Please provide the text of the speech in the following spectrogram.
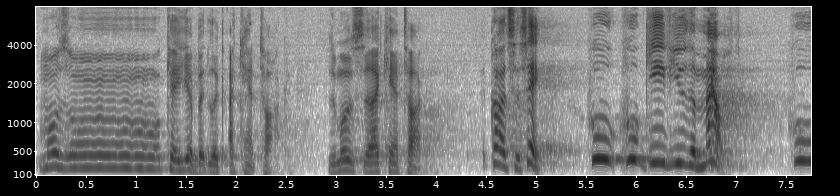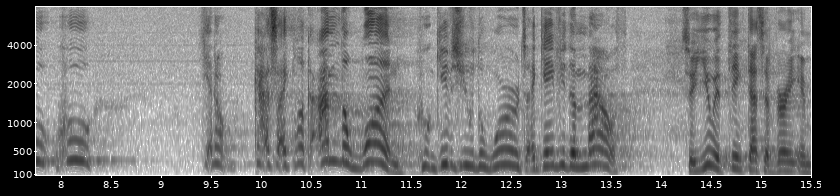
Moses, okay, yeah, but look, I can't talk. Moses says, I can't talk. God says, hey, who, who gave you the mouth? Who, who, you know, God's like, look, I'm the one who gives you the words. I gave you the mouth. So you would think that's a very,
